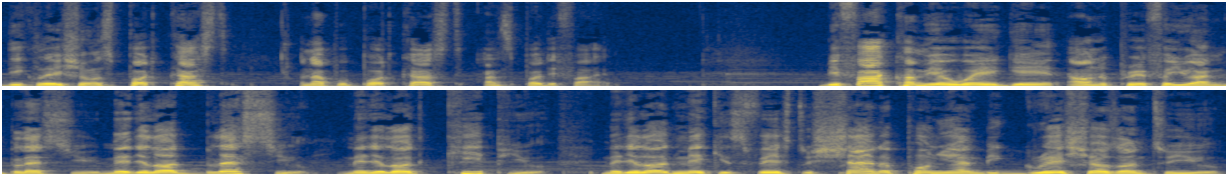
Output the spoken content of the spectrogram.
Declarations podcast on Apple Podcast and Spotify. Before I come your way again, I want to pray for you and bless you. May the Lord bless you. May the Lord keep you. May the Lord make his face to shine upon you and be gracious unto you.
